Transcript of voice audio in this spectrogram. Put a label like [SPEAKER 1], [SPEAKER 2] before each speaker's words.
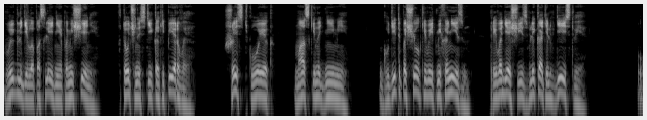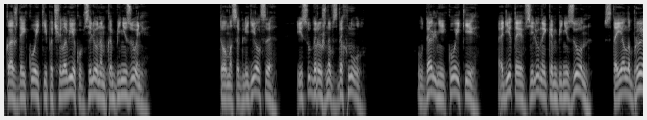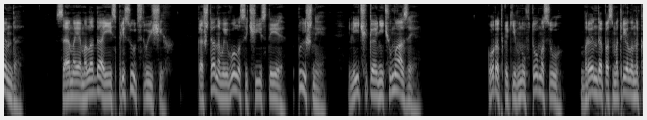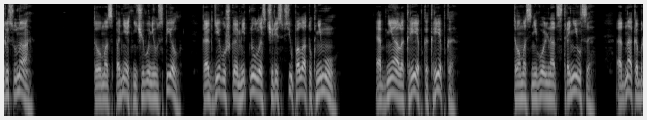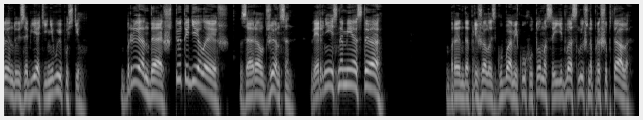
[SPEAKER 1] Выглядело последнее помещение в точности, как и первое. Шесть коек, маски над ними. Гудит и пощелкивает механизм, приводящий извлекатель в действие. У каждой койки по человеку в зеленом комбинезоне. Томас огляделся и судорожно вздохнул. У дальней койки, одетая в зеленый комбинезон, стояла Бренда, самая молодая из присутствующих. Каштановые волосы чистые, пышные, личико не чумазое. Коротко кивнув Томасу, Бренда посмотрела на крысуна. Томас понять ничего не успел, как девушка метнулась через всю палату к нему. Обняла крепко-крепко. Томас невольно отстранился, однако Бренду из объятий не выпустил. «Бренда, что ты делаешь?» — заорал Дженсен. «Вернись на место!» Бренда прижалась губами к уху Томаса и едва слышно прошептала.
